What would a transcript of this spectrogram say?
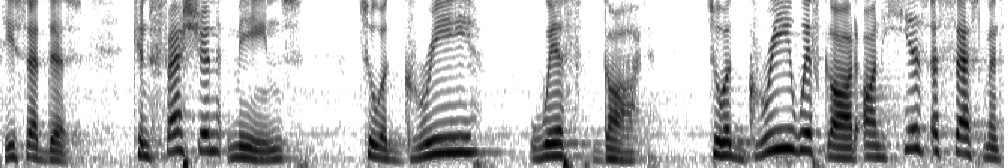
he said this Confession means to agree with God, to agree with God on His assessment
